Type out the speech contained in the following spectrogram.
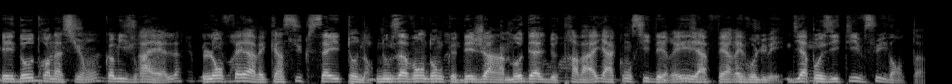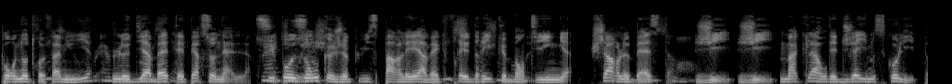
et d'autres nations, comme Israël, l'ont fait avec un succès étonnant. Nous avons donc déjà un modèle de travail à considérer et à faire évoluer. Diapositive suivante. Pour notre famille, le diabète est personnel. Supposons que je puisse parler avec Frédéric Banting, Charles Best, J. J. MacLeod et James Colip.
